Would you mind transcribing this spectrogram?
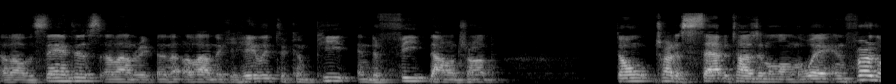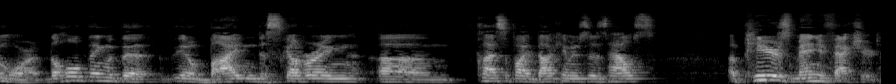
allow the DeSantis, allow, allow Nikki Haley to compete and defeat Donald Trump. Don't try to sabotage him along the way. And furthermore, the whole thing with the, you know, Biden discovering um, classified documents in his house appears manufactured.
